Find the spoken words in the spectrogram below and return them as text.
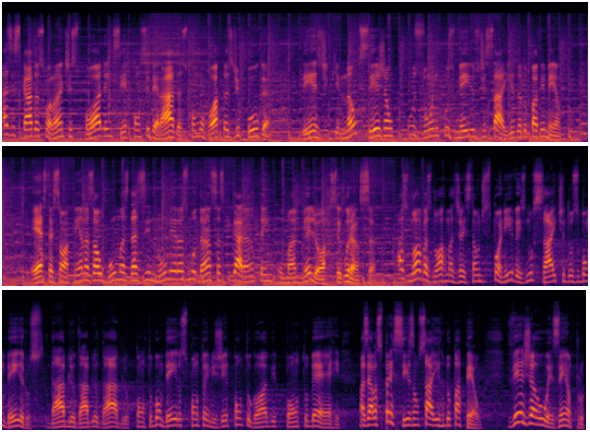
as escadas rolantes podem ser consideradas como rotas de fuga, desde que não sejam os únicos meios de saída do pavimento. Estas são apenas algumas das inúmeras mudanças que garantem uma melhor segurança. As novas normas já estão disponíveis no site dos bombeiros, www.bombeiros.mg.gov.br, mas elas precisam sair do papel. Veja o exemplo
